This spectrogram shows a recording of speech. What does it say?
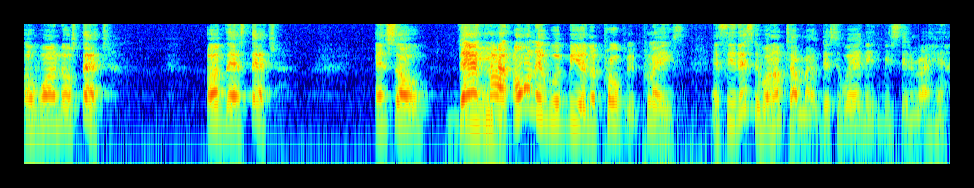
of one of those statues, of that statue. And so that Hmm. not only would be an appropriate place, and see, this is what I'm talking about. This is where it needs to be sitting right here,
